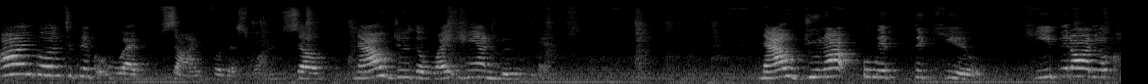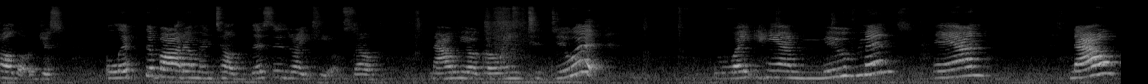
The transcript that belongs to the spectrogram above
I'm going to pick red side for this one. So now do the right hand movement. Now do not flip the cube. Keep it on your color. Just flip the bottom until this is right here. So now we are going to do it. The right hand movement. And now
